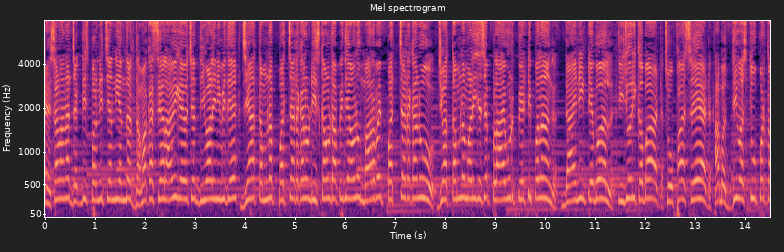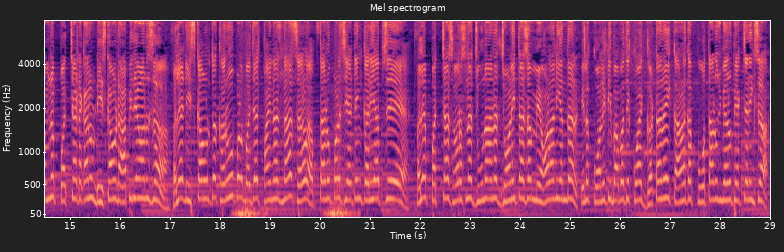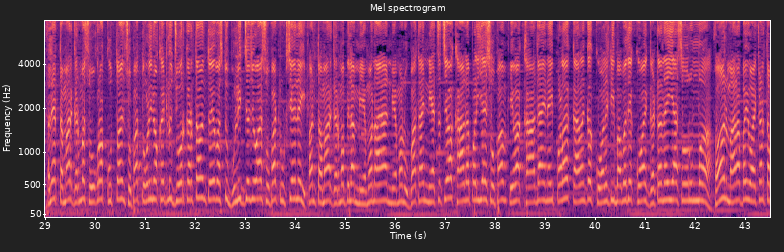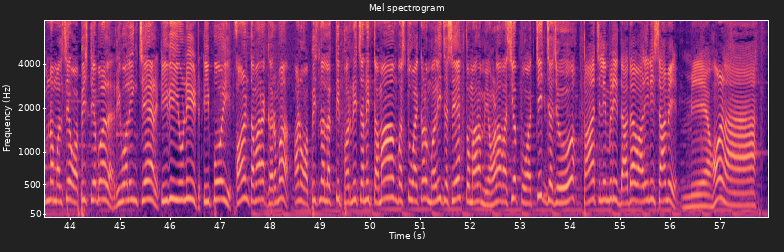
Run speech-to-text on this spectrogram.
મહેસાણાના જગદીશ ફર્નિચરની અંદર ધમાકા સેલ આવી ગયો છે દિવાળી નિમિત્તે. જ્યાં તમને પચાસ ટકાનું ડિસ્કાઉન્ટ આપી દેવાનું મારા ભાઈ પચાસ ટકાનું. જ્યાં તમને મળી જશે પ્લાયવુડ પેટી પલંગ ડાઇનિંગ ટેબલ તિજોરી કબાટ સોફા સેટ આ બધી વસ્તુ ઉપર તમને પચાસ ટકાનું ડિસ્કાઉન્ટ આપી દેવાનું છે. એટલે ડિસ્કાઉન્ટ તો ખરું પણ બજાજ ફાઇનાન્સ ના સરળ હપ્તાનું પણ સેટિંગ કરી આપશે. એટલે પચાસ વર્ષના જૂના અને જાણીતા છે મેહોણાની અંદર. એટલે ક્વોલિટી બાબતે કોઈ ઘટા નહીં કારણ કે પોતાનું જ મેન્યુફેક્ચરિંગ છે. એટલે તમારા ઘરમાં છોકરો કૂદતો હોય સોફા તોડી નાખે એટલું જોર કરતા હોય ને તો એ વસ્તુ ભૂલી જ જજો, આ સોફા તૂટશે નહીં. અને તમારા ઘરમાં પેલા મહેમાન આયા ને મહેમાન ઊભા થાય નેચ જેવા ખાડા પડી જાય સોફા એવા ખાડા નહીં પડે, કારણ કે ક્વોલિટી બાબતે કોઈ ઘટે નહીં આ શોરૂમમાં અને મારા ભાઈ વાયકણ તમને મળશે office table revolving chair TV unit teapoy. અન તમારા ઘરમાં અને ઓફિસને લગતી ફર્નિચરની તમામ વસ્તુ વાયકણ મળી જશે તો મારા મેહોણા વાસીઓ પહોંચી જ જજો. પાંચ લીમડી દાદાવાળીની સામે. મેહોણા.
